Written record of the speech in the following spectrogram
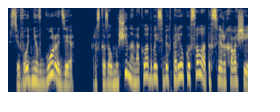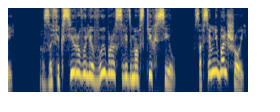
«Сегодня в городе», — рассказал мужчина, накладывая себе в тарелку салат из свежих овощей, «зафиксировали выброс ведьмовских сил. Совсем небольшой,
